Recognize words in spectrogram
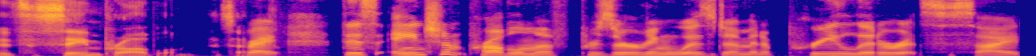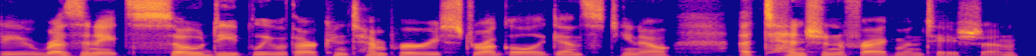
It's the same problem. essentially. Right. This ancient problem of preserving wisdom in a pre-literate society resonates so deeply with our contemporary struggle against, you know, attention fragmentation.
